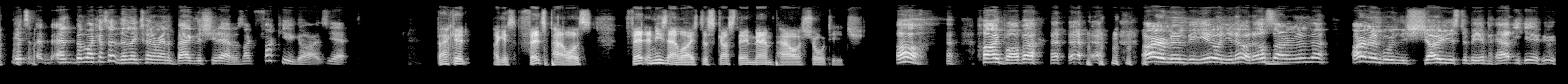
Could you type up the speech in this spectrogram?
it's and but like I said, then they turn around and bag the shit out. It was like, fuck you guys. Yeah. Back at, I guess, Fett's palace, Fett and his allies discuss their manpower shortage. Oh, hi, Bobber. I remember you, and you know what else I remember? I remember when this show used to be about you.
